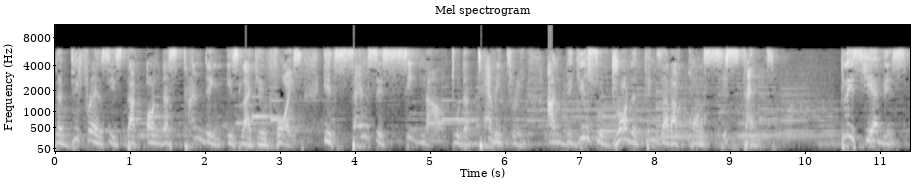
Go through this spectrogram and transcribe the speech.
The difference is that understanding is like a voice. It sends a signal to the territory and begins to draw the things that are consistent. Please hear this.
